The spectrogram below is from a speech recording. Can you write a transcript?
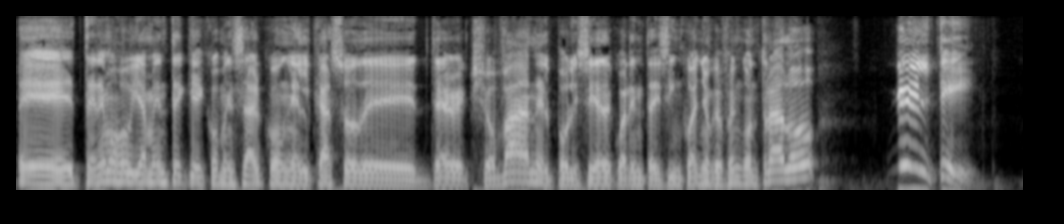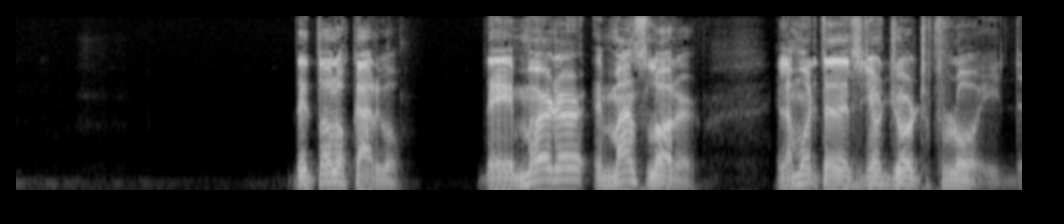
Eh, tenemos obviamente que comenzar con el caso de Derek Chauvin, el policía de 45 años que fue encontrado guilty de todos los cargos de murder and manslaughter en la muerte del señor George Floyd.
